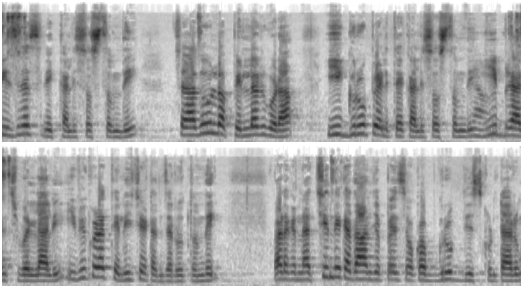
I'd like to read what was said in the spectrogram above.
బిజినెస్ నీకు కలిసి వస్తుంది. చదువుల్లో పిల్లలు కూడా ఈ గ్రూప్ వెళితే కలిసి వస్తుంది. ఈ బ్రాంచ్ వెళ్ళాలి. ఇవి కూడా తెలియచేయటం జరుగుతుంది. వాళ్ళకి నచ్చింది కదా అని చెప్పేసి ఒక గ్రూప్ తీసుకుంటారు.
